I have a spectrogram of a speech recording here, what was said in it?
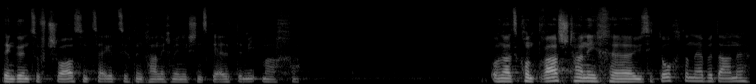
dann gehen sie auf die Straße und sagen sich, dann kann ich wenigstens Geld damit machen. Und als Kontrast habe ich äh, unsere Tochter nebenan.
